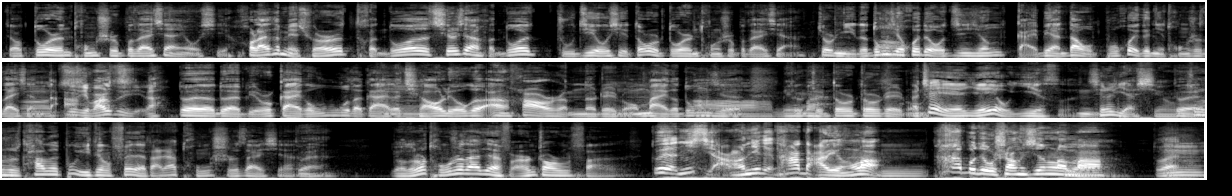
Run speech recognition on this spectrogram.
叫多人同时不在线游戏。后来他们也确实很多，其实现在很多主机游戏都是多人同时不在线，就是你的东西会对我进行改变，但我不会跟你同时在线打。啊自己玩自己的。对对对，比如盖个屋子、盖个桥、留个暗号什么的，这种卖个东西，啊明白就这都是都是这种啊，。这也也有意思，嗯其实也行，对就是它的不一定非得大家同时在线，对有的时候同时在线反而招人烦。对呀，你想啊，你给他打赢了，嗯，他不就伤心了吗？对，嗯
